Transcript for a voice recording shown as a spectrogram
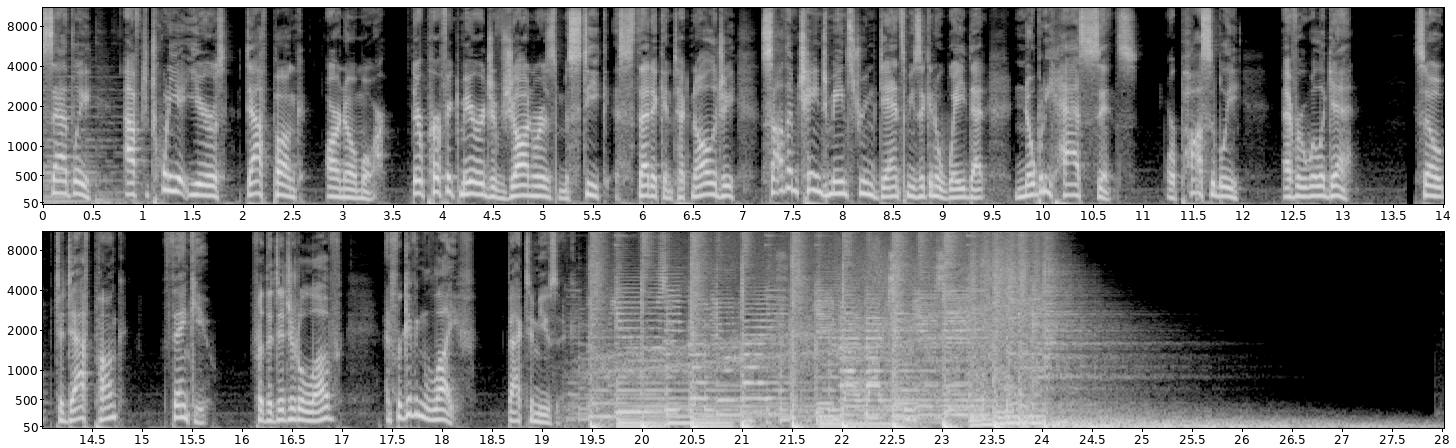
Sadly, after 28 years, Daft Punk are no more. Their perfect marriage of genres, mystique, aesthetic, and technology saw them change mainstream dance music in a way that nobody has since, or possibly ever will again. So, to Daft Punk, thank you for the digital love and for giving life back to music.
